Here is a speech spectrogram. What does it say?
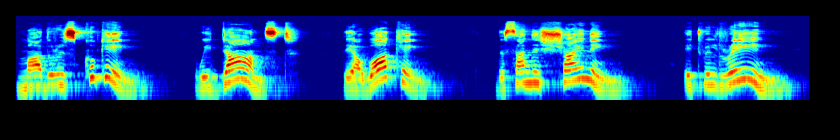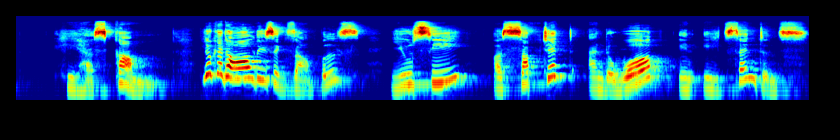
Mother is cooking. We danced. They are working. The sun is shining. It will rain. He has come. Look at all these examples. You see a subject and a verb in each sentence.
